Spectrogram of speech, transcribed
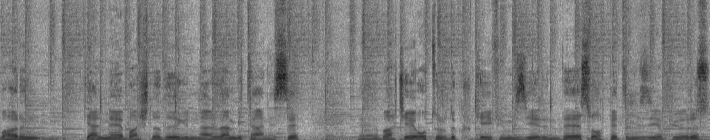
baharın gelmeye başladığı günlerden bir tanesi. Bahçeye oturduk, keyfimiz yerinde, sohbetimizi yapıyoruz.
